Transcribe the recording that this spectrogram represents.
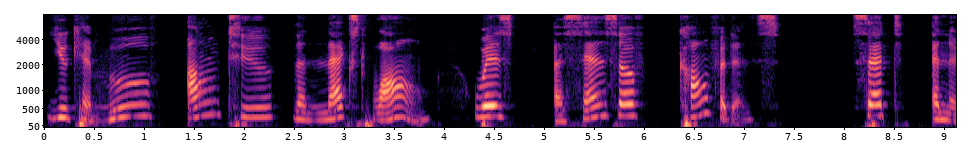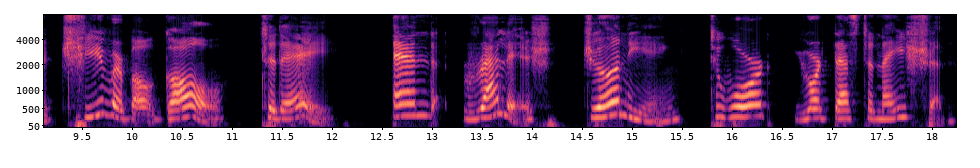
you can move on to the next one with a sense of confidence. Set an achievable goal today and relish journeying toward your destination.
